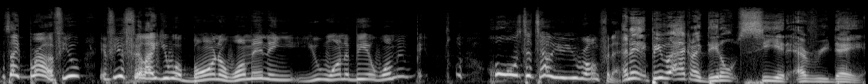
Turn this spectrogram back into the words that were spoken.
It's like, bro, if you if you feel like you were born a woman and you want to be a woman, who's to tell you you're wrong for that? and people act like they don't see it every day.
